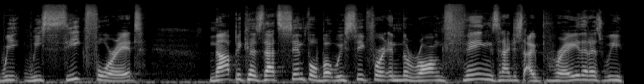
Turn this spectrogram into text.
we, we seek for it not because that's sinful, but we seek for it in the wrong things. And I just, I pray that as we,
